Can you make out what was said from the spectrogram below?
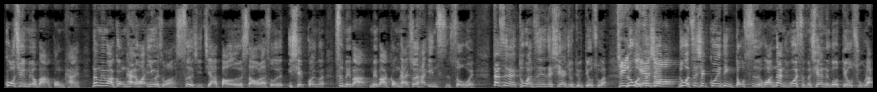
过去没有办法公开。那没办法公开的话，因为什么？涉及家暴儿少啦，所谓一些关关是没办法没办法公开，所以他因此受贿。但是呢，突然之间在现在就丢丢出来。如果这些如果这些规定都是的话，那你为什么现在能够丢出来？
